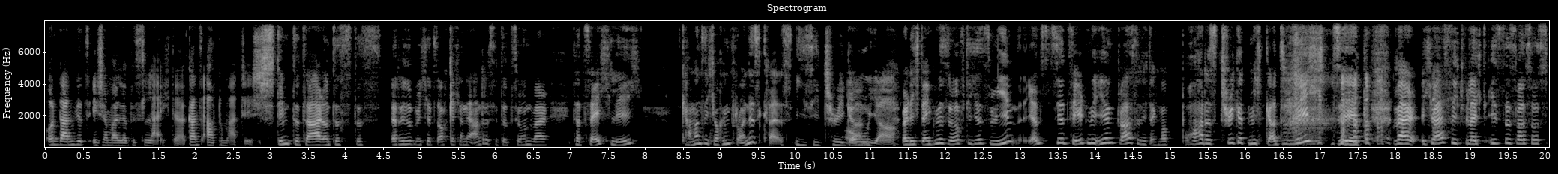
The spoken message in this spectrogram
und dann wird es eh schon mal ein bisschen leichter, ganz automatisch. Stimmt total. Und das, das erinnert mich jetzt auch gleich an eine andere Situation, weil tatsächlich kann man sich auch im Freundeskreis easy triggern. Oh ja. Weil ich denke mir so auf die Jasmin, jetzt sie erzählt mir irgendwas und ich denke mir, boah, das triggert mich gerade richtig. Weil ich weiß nicht, vielleicht ist das was, was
